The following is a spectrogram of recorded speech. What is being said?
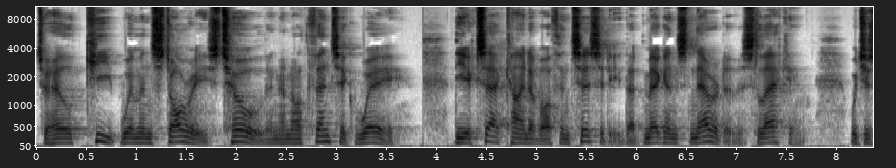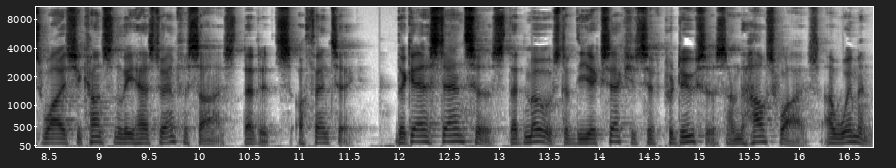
to help keep women's stories told in an authentic way the exact kind of authenticity that Meghan's narrative is lacking, which is why she constantly has to emphasize that it's authentic. The guest answers that most of the executive producers on The Housewives are women,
